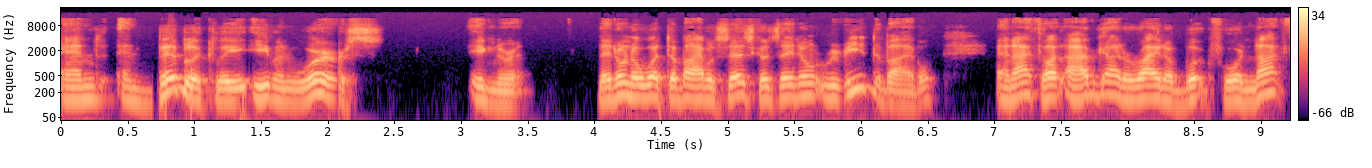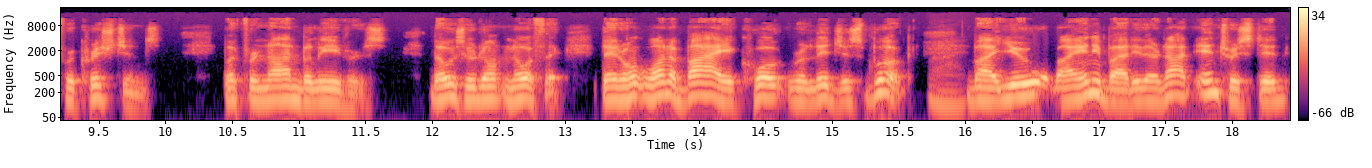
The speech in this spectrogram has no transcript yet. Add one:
and and biblically even worse, ignorant. They don't know what the Bible says because they don't read the Bible. And I thought I've got to write a book for not for Christians, but for non-believers, those who don't know if they they don't want to buy a quote religious book Right. by you or by anybody. They're not interested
